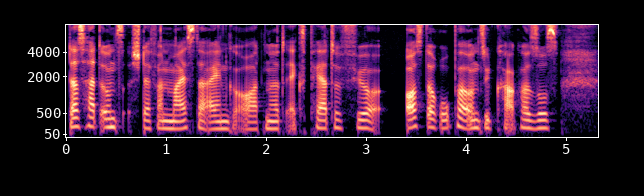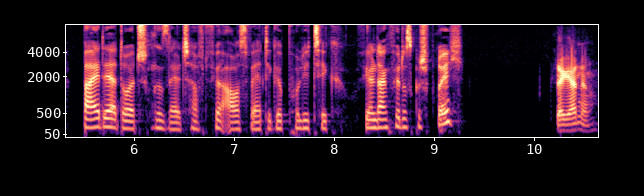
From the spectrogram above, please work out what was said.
das hat uns Stefan Meister eingeordnet, Experte für Osteuropa und Südkaukasus bei der Deutschen Gesellschaft für Auswärtige Politik. Vielen Dank für das Gespräch. Sehr gerne.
